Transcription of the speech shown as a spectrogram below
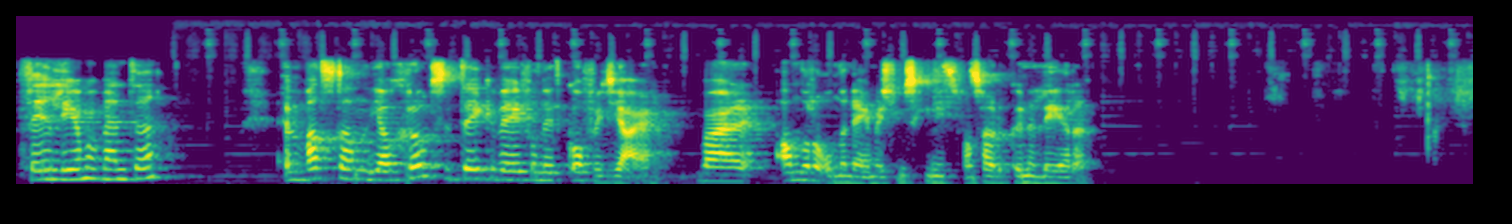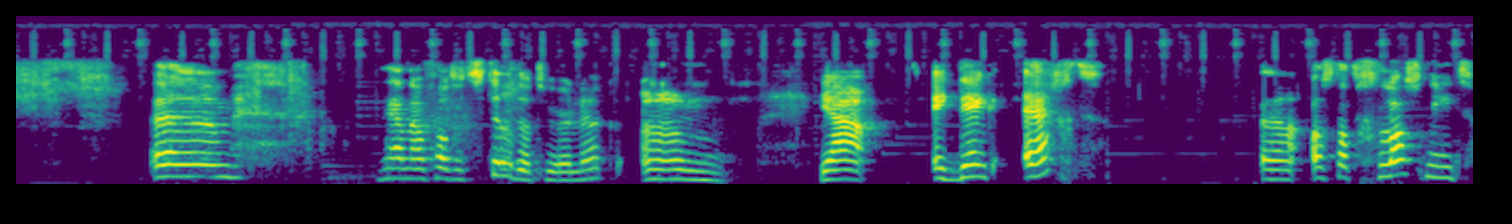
Veel leermomenten. En wat is dan jouw grootste takeaway van dit COVID-jaar? Waar andere ondernemers misschien iets van zouden kunnen leren? Um, ja, nou valt het stil natuurlijk. Um, ja, ik denk echt, uh, als dat glas niet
